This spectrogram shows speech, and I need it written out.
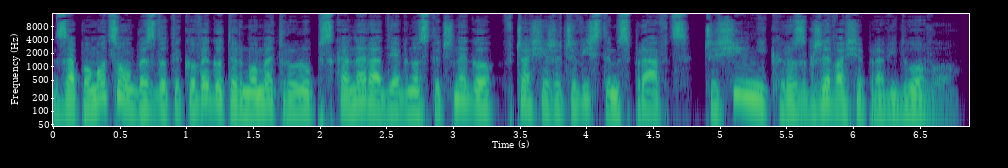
Za pomocą bezdotykowego termometru lub skanera diagnostycznego w czasie rzeczywistym sprawdź, czy silnik rozgrzewa się prawidłowo.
